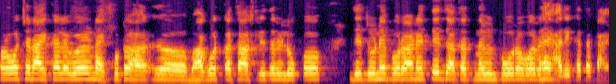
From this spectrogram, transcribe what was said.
प्रवचन ऐकायला वेळ नाही. कुठं हा- भागवत कथा असली तरी लोक जे जुने पुराणे तेच जातात. नवीन पोरावर आहे हरिकथा काय?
